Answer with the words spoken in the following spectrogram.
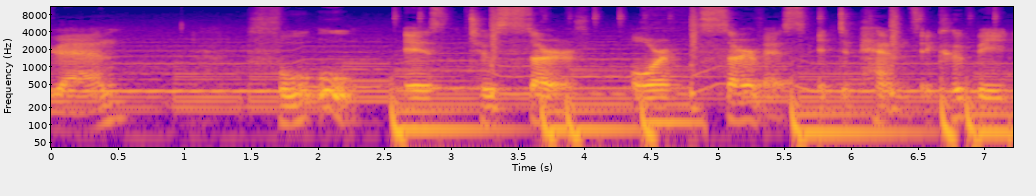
员，服务 is to serve or service. It depends. It could be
